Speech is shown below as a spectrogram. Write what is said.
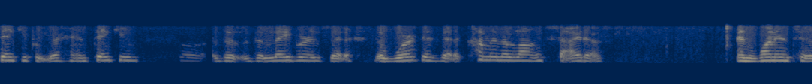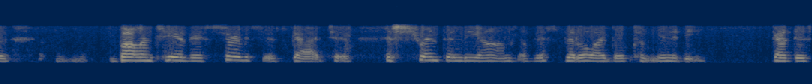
Thank you for your hand. Thank you for the, the laborers that the workers that are coming alongside us and wanting to volunteer their services, God, to, to strengthen the arms of this vitiligo community. God, there's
